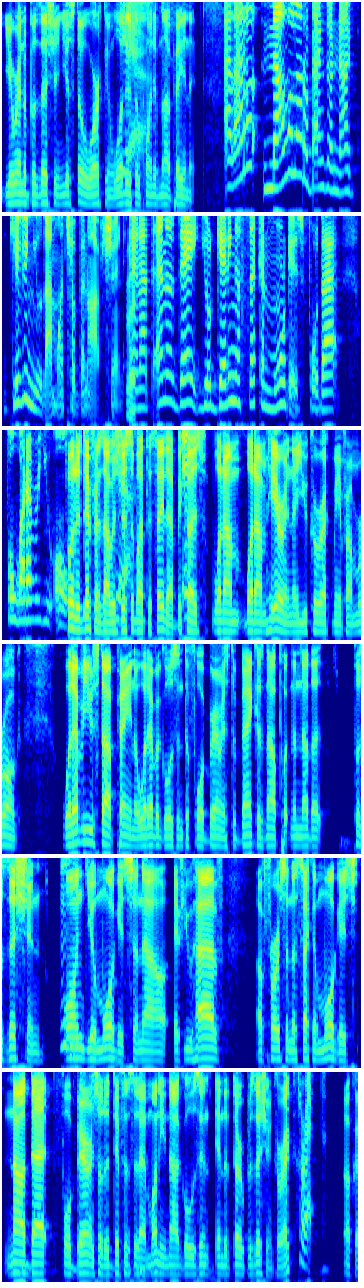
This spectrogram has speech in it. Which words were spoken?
you're in a position, you're still working. What is the point of not paying it? a lot of now a lot of banks are not giving you that much of an option Right. and at the end of the day you're getting a second mortgage for that for whatever you owe For the difference, I was just about to say that because what I'm what I'm hearing, and you correct me if I'm wrong, whatever you stop paying or whatever goes into forbearance, the bank is now putting another position Mm-hmm. on your mortgage. So now, if you have a first and a second mortgage, now that forbearance or the difference of that money now goes in in the third position. Correct? correct Okay.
